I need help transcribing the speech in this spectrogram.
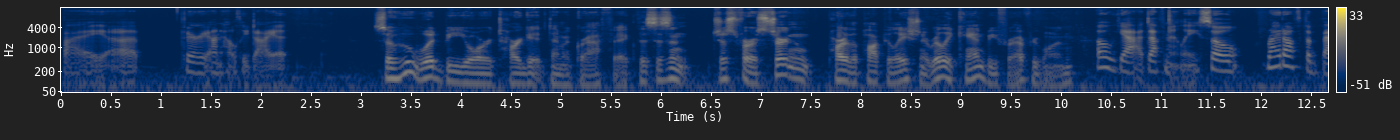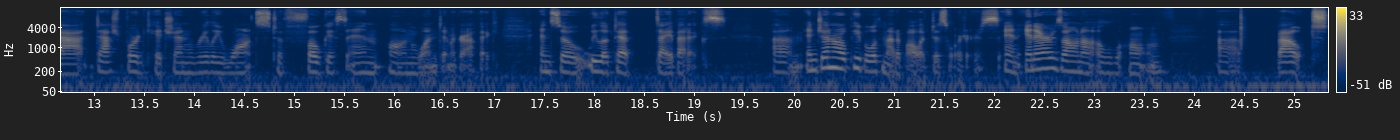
by a very unhealthy diet. So, who would be your target demographic? This isn't just for a certain part of the population, it really can be for everyone. Oh, yeah, definitely. So, right off the bat, Dashboard Kitchen really wants to focus in on one demographic. And so we looked at diabetics um, in general, people with metabolic disorders. And in Arizona alone, uh, about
